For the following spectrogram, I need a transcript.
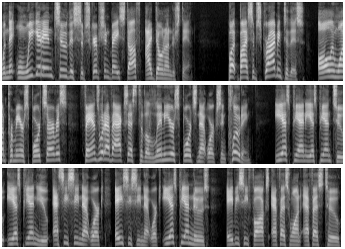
when they when we get into this subscription based stuff, I don't understand. But by subscribing to this all-in-one premier sports service, fans would have access to the linear sports networks including ESPN, ESPN2, ESPNU, SEC Network, ACC Network, ESPN News, ABC Fox, FS1, FS2,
